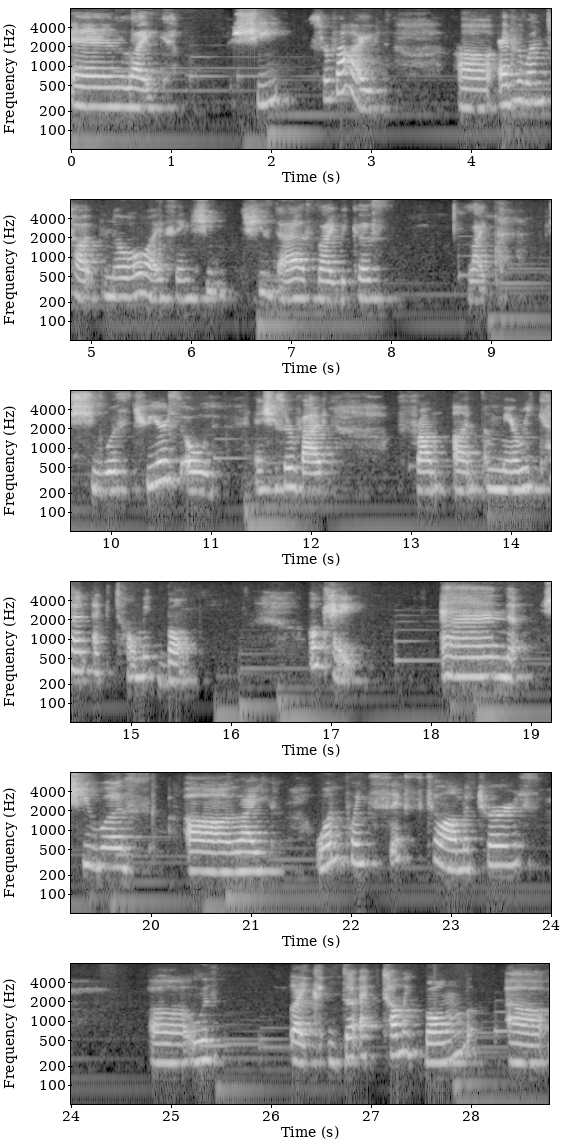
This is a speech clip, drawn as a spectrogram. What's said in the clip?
and like she survived uh, everyone thought no i think she she's dead like because like she was two years old and she survived from an american atomic bomb. Okay and she was uh, like 1.6 kilometers uh, with like the atomic bomb uh,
